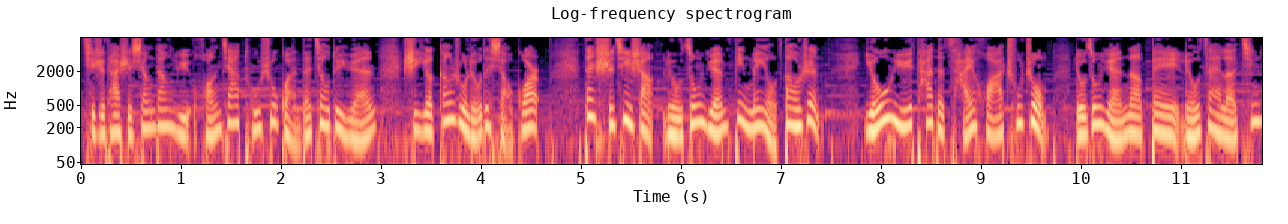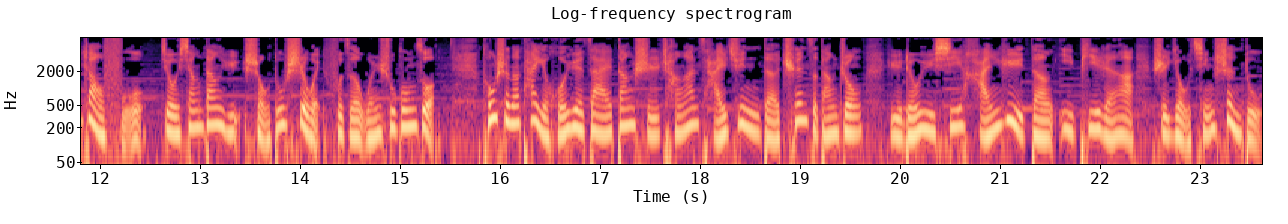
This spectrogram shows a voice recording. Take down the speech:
其实他是相当于皇家图书馆的校对员，是一个刚入流的小官儿。但实际上，柳宗元并没有到任。由于他的才华出众，柳宗元呢被留在了京兆府，就相当于首都市委，负责文书工作。同时呢，他也活跃在当时长安才俊的圈子当中，与刘禹锡、韩愈等一批人啊是友情甚笃。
